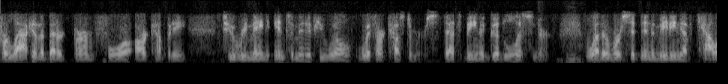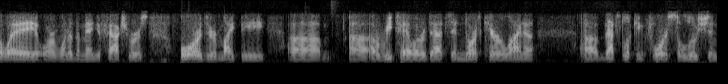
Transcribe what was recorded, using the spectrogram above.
for lack of a better term, for our company to remain intimate, if you will, with our customers. That's being a good listener. Hmm. Whether we're sitting in a meeting of Callaway or one of the manufacturers, or there might be um, uh, a retailer that's in North Carolina uh, that's looking for a solution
